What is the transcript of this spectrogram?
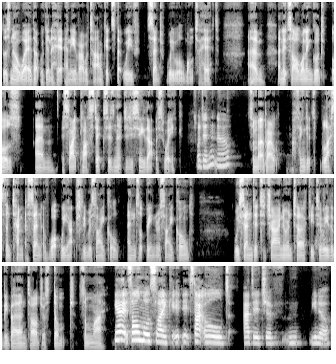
there's no way that we're going to hit any of our targets that we've said we will want to hit. Um, and it's all well and good us. Um, it's like plastics, isn't it? Did you see that this week? I didn't know. Something about, I think it's less than 10% of what we actually recycle ends up being recycled. We send it to China and Turkey to either be burnt or just dumped somewhere. Yeah, it's almost like it's that old adage of, you know,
